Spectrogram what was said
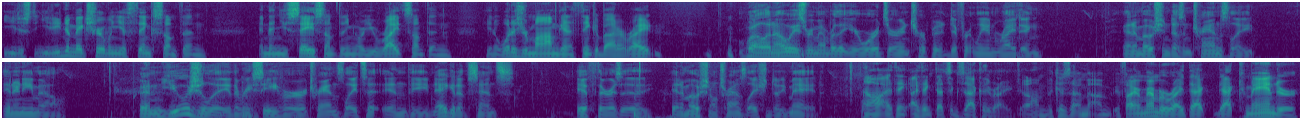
you just you need to make sure when you think something, and then you say something or you write something. You know, what is your mom going to think about it, right? Well, and always remember that your words are interpreted differently in writing. An emotion doesn't translate in an email. And usually the receiver translates it in the negative sense if there is a an emotional translation to be made. No, I think I think that's exactly right. Um, because I'm, I'm, if I remember right, that that commander,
